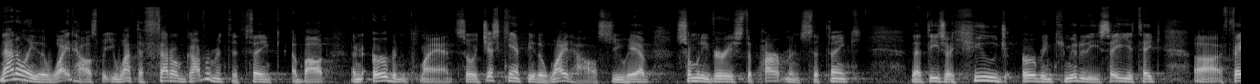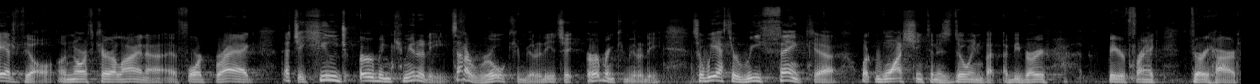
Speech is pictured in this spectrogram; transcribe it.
not only the White House, but you want the federal government to think about an urban plan. So it just can't be the White House. You have so many various departments to think that these are huge urban communities. Say you take uh, Fayetteville, uh, North Carolina, uh, Fort Bragg, that's a huge urban community. It's not a rural community, it's an urban community. So we have to rethink uh, what Washington is doing, but I'd be very be frank, very hard.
